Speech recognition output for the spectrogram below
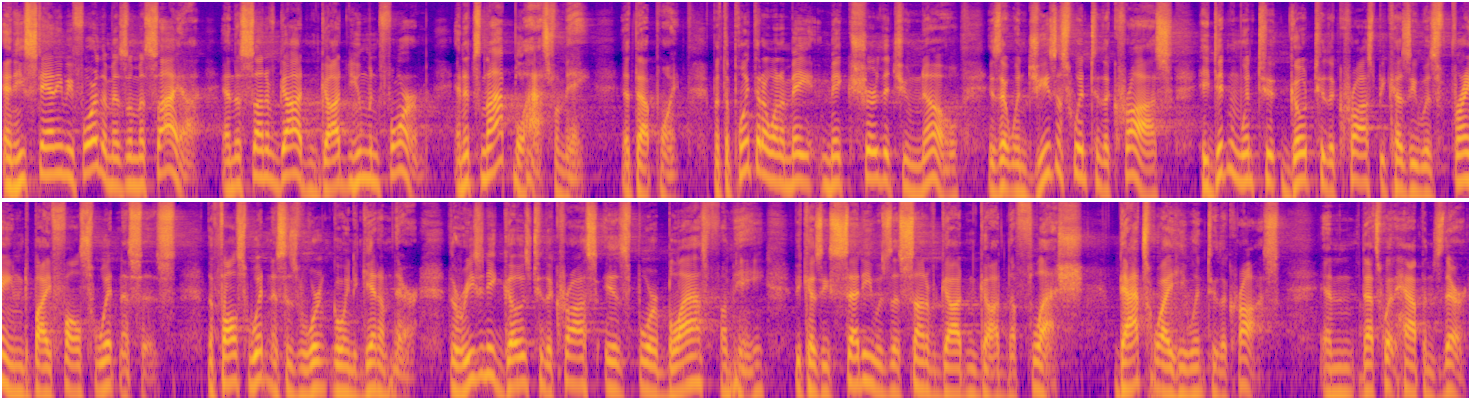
And he's standing before them as the Messiah and the Son of God in God in human form. And it's not blasphemy at that point. But the point that I want to make, make sure that you know is that when Jesus went to the cross, he didn't went to, go to the cross because he was framed by false witnesses. The false witnesses weren't going to get him there. The reason he goes to the cross is for blasphemy because he said he was the Son of God and God in the flesh. That's why he went to the cross. And that's what happens there.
